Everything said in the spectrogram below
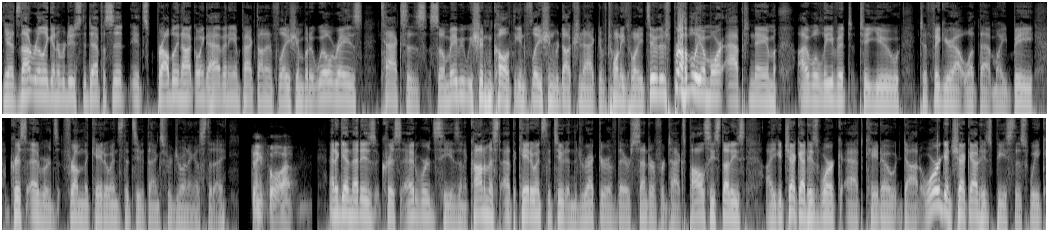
Yeah, it's not really going to reduce the deficit. It's probably not going to have any impact on inflation, but it will raise taxes. So maybe we shouldn't call it the Inflation Reduction Act of 2022. There's probably a more apt name. I will leave it to you to figure out what that might be. Chris Edwards from the Cato Institute, thanks for joining us today. Thanks a lot. And again, that is Chris Edwards. He is an economist at the Cato Institute and the director of their Center for Tax Policy Studies. Uh, you can check out his work at cato.org and check out his piece this week,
